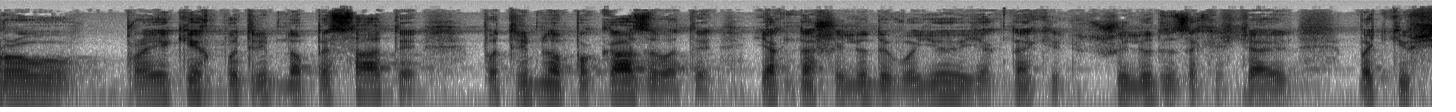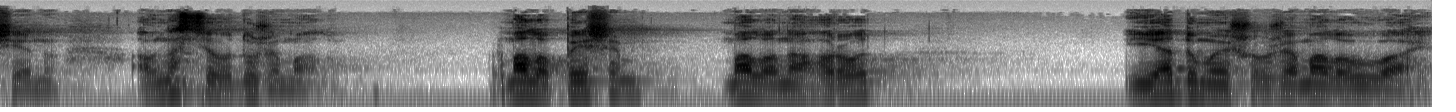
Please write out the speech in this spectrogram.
про, про яких потрібно писати, потрібно показувати, як наші люди воюють, як наші люди захищають батьківщину. А в нас цього дуже мало. Мало пишемо, мало нагород, і я думаю, що вже мало уваги.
